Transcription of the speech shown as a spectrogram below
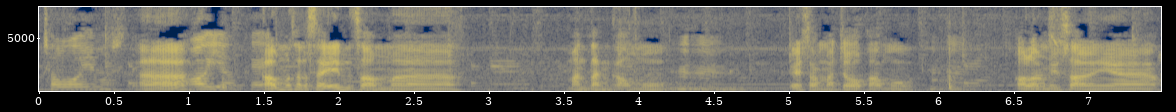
cowoknya maksudnya ah Oh iya oke kamu selesaiin sama mantan kamu Mm-mm. eh sama cowok kamu Mm-mm. kalau misalnya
